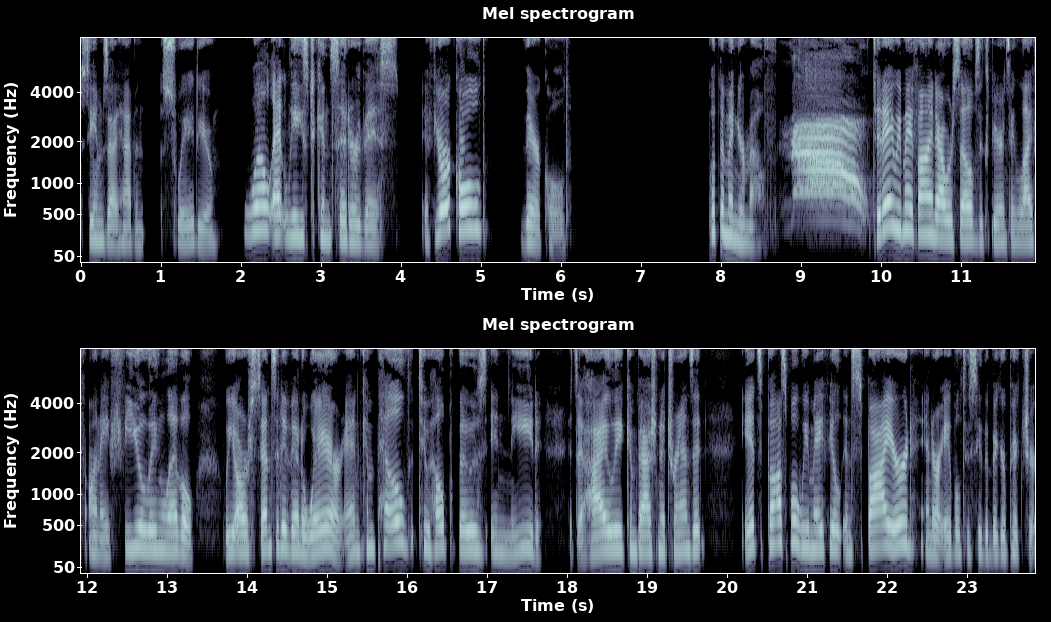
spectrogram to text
Seems I haven't swayed you. Well, at least consider this. If you're cold, they're cold. Put them in your mouth. No! Today, we may find ourselves experiencing life on a feeling level. We are sensitive and aware and compelled to help those in need. It's a highly compassionate transit. It's possible we may feel inspired and are able to see the bigger picture,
